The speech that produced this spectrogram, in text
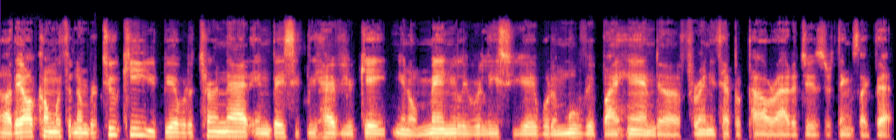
uh, they all come with a number two key. You'd be able to turn that and basically have your gate, you know, manually release. So you're able to move it by hand uh, for any type of power outages or things like that.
